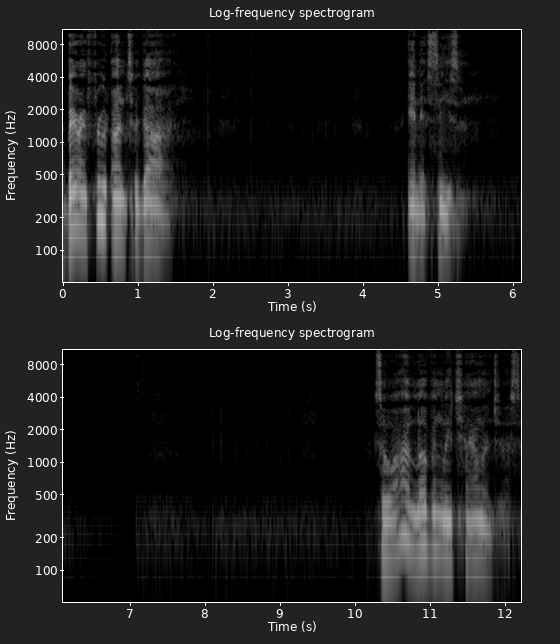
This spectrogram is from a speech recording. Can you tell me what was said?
bearing fruit unto God in its season. So I lovingly challenge us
